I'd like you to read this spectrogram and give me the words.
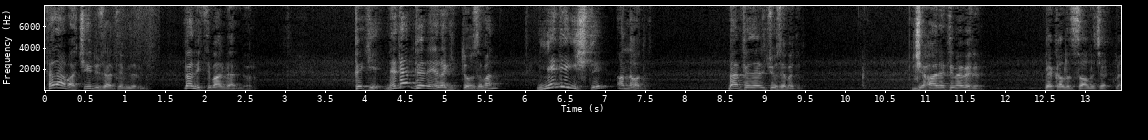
Fenerbahçe'yi düzeltebilir mi? Ben ihtimal vermiyorum. Peki neden Pereira gitti o zaman? Ne değişti? Anlamadım. Ben Fener'i çözemedim. Cehaletime verin. Ve kalın sağlıcakla.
